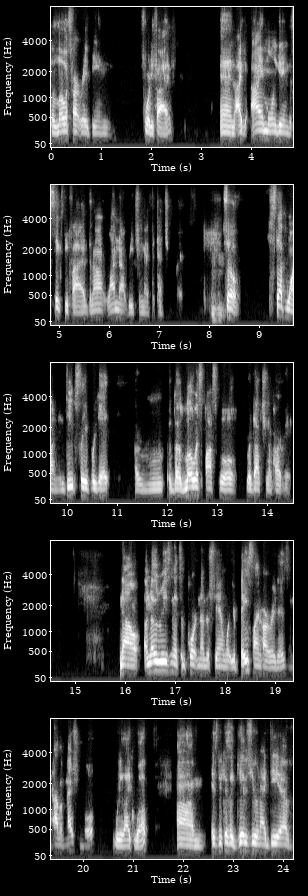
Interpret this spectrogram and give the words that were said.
the lowest heart rate being 45 and I, I'm only getting to 65, then I, I'm not reaching my potential. Right? Mm-hmm. So step one in deep sleep, we get a, the lowest possible reduction of heart rate. Now, another reason it's important to understand what your baseline heart rate is and have a measurable, we like whoop, um, is because it gives you an idea of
